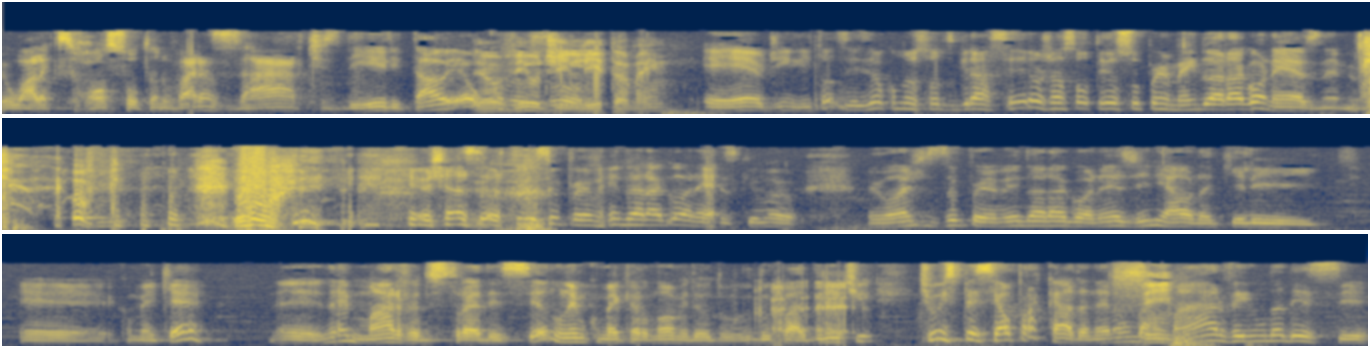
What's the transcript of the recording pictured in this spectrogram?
O Alex Ross soltando várias artes dele e tal. Eu, eu vi o sou- Jim Lee também. É, o Jim Lee, todas as vezes. Eu, como eu sou desgraceiro, eu já soltei o Superman do Aragonés, né, meu? Eu. Eu vi. eu já soltei o Superman do Aragonés, que, meu, eu acho o Superman do Aragonés genial naquele. é, como é que é? É, não é Marvel Destrói a DC, eu não lembro como é que era o nome do, do, do quadrinho. Tinha, tinha um especial pra cada, né? Era um Sim. da Marvel e um da DC.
